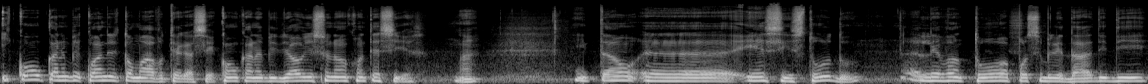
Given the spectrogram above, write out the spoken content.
E com o quando ele tomava o THC com o canabidiol, isso não acontecia, né? Então, eh, esse estudo eh, levantou a possibilidade de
